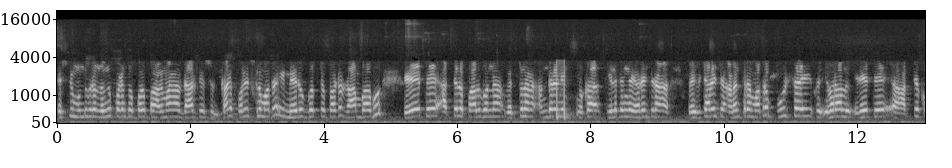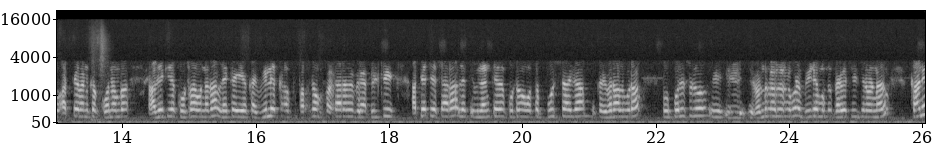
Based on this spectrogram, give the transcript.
ఎస్పీ ముందు కూడా లొంగిపోవడంతో పాటు అనుమానాలు దారి తీస్తుంది కానీ పోలీసులు మాత్రం ఈ మేరు గుప్తో పాటు రాంబాబు ఏదైతే హత్యలో పాల్గొన్న వ్యక్తులను అందరినీ ఒక కీలకంగా వివరించిన విచారించిన అనంతరం మాత్రం పూర్తిస్థాయి వివరాలు ఏదైతే హత్యకు హత్య వెనుక కోణంలో రాజకీయ కుట్ర ఉన్నదా లేక ఈ యొక్క వీళ్ళ పథకం ప్రకారం పిలిచి హత్య చేశారా లేక వీళ్ళంటే కుటుంబం మొత్తం పూర్తిస్థాయిగా ఒక వివరాలు కూడా పోలీసులు ఈ- రెండు రోజుల్లో కూడా మీడియా ముందు ప్రవేశించిన ఉన్నారు. కానీ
